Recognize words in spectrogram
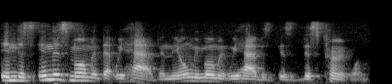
in this in this moment that we have, and the only moment we have is, is this current one,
